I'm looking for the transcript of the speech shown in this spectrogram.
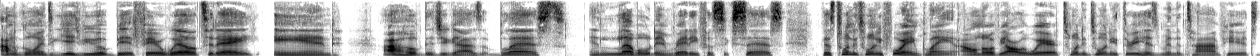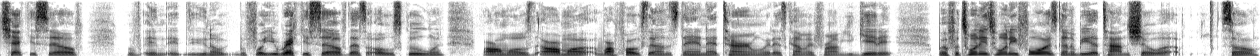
I'm going to give you a bit farewell today, and I hope that you guys are blessed and leveled and ready for success because 2024 ain't playing. I don't know if y'all aware, 2023 has been the time here to check yourself. And you know, before you wreck yourself, that's an old school one. Almost, all my, my folks that understand that term, where that's coming from, you get it. But for 2024, it's going to be a time to show up. So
